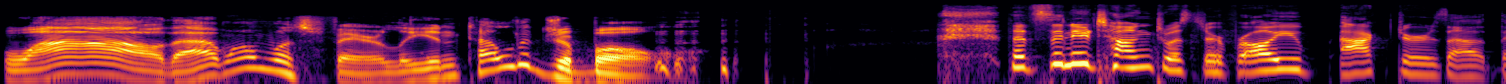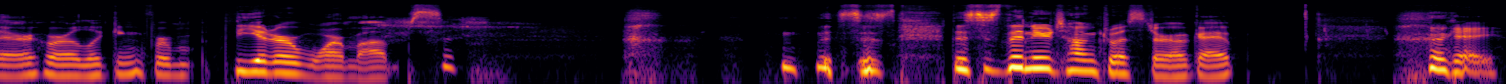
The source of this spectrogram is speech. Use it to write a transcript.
Wow, that one was fairly intelligible. That's the new tongue twister for all you actors out there who are looking for theater warm ups. this is this is the new tongue twister, okay? Okay.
